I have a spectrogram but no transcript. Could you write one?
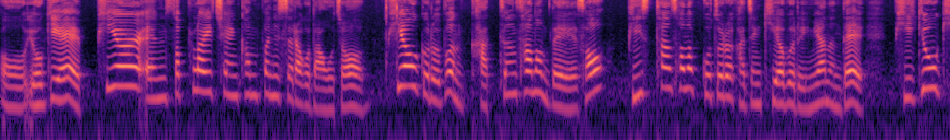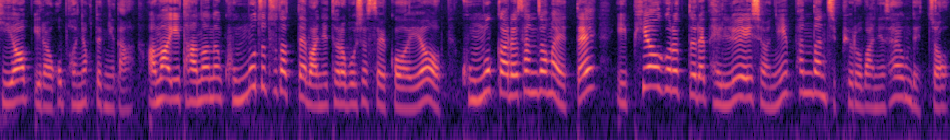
어, 여기에 Peer and Supply Chain Companies라고 나오죠. peer group은 같은 산업 내에서 비슷한 산업 구조를 가진 기업을 의미하는데 비교 기업이라고 번역됩니다. 아마 이 단어는 공모주 투자 때 많이 들어보셨을 거예요. 공모가를 산정할 때 이 peer group들의 valuation이 판단 지표로 많이 사용됐죠.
